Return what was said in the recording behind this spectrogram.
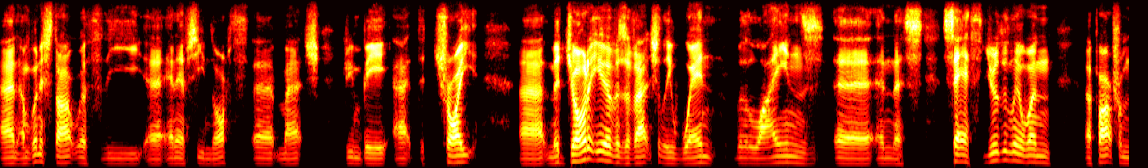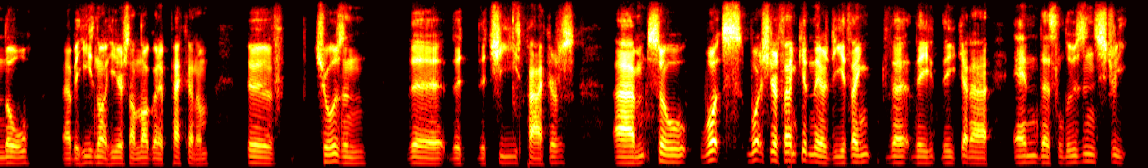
and I'm going to start with the uh, NFC North uh, match, Green Bay at Detroit. Uh, majority of us have actually went with the Lions uh, in this. Seth, you're the only one apart from Noel, uh, but he's not here, so I'm not going to pick on him. Who've chosen the the the cheese packers. Um, so what's what's your thinking there? Do you think that they they kind of end this losing streak?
